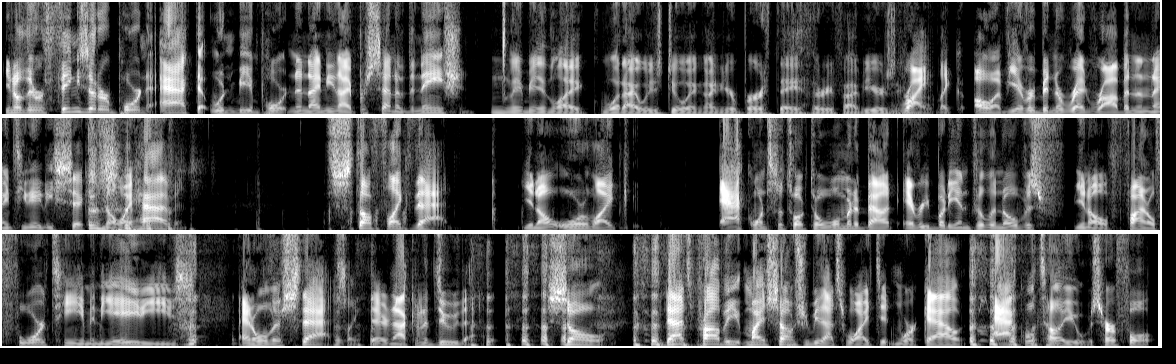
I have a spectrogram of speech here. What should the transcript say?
You know, there are things that are important to Ack that wouldn't be important to ninety nine percent of the nation. I mean, like what I was doing on your birthday 35 years ago. Right. Like, oh, have you ever been to Red Robin in 1986? No, I haven't. Stuff like that. You know, or like Ack wants to talk to a woman about everybody on Villanova's, you know, Final Four team in the 80s and all their stats. Like, they're not going to do that. So that's probably my assumption would be that's why it didn't work out. Ack will tell you it was her fault,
